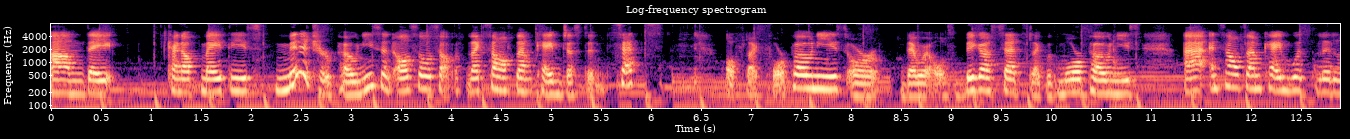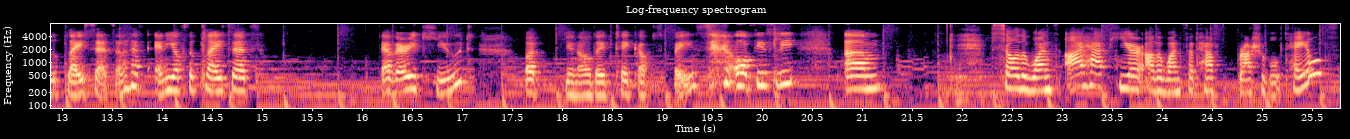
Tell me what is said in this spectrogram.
Um, they kind of made these miniature ponies and also some, like some of them came just in sets of like four ponies or there were also bigger sets like with more ponies uh, and some of them came with little play sets. I don't have any of the play sets. They're very cute but you know they take up space obviously. Um, so the ones I have here are the ones that have brushable tails.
